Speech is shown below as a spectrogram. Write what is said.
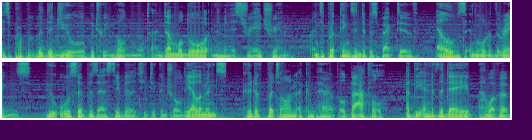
is probably the duel between Voldemort and Dumbledore in the Ministry Atrium. And to put things into perspective, elves in Lord of the Rings, who also possess the ability to control the elements, could have put on a comparable battle. At the end of the day, however,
